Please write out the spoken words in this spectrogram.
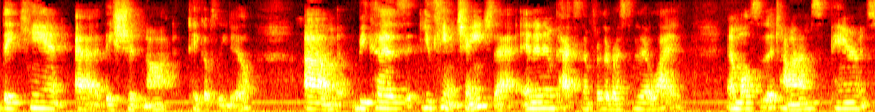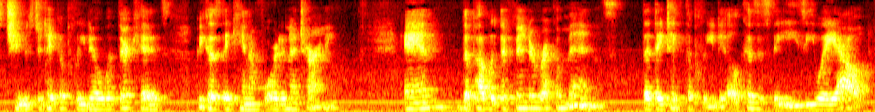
they can't, uh, they should not take a plea deal um, because you can't change that and it impacts them for the rest of their life. And most of the times, parents choose to take a plea deal with their kids because they can't afford an attorney. And the public defender recommends that they take the plea deal because it's the easy way out,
